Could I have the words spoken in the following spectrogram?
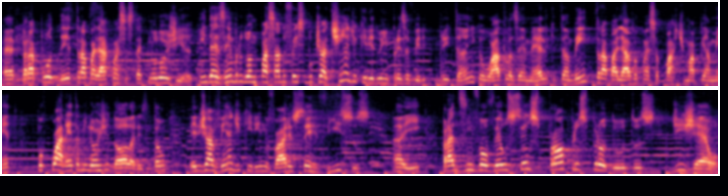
é, para poder trabalhar com essas tecnologias. Em dezembro do ano passado, o Facebook já tinha adquirido uma empresa britânica, o Atlas ML, que também trabalhava com essa parte de mapeamento por 40 milhões de dólares. Então, ele já vem adquirindo vários serviços aí para desenvolver os seus próprios produtos de gel.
